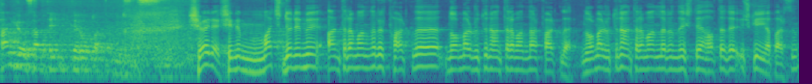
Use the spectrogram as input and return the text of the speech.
hangi özel tekniklere odaklanıyorsunuz? Şöyle şimdi maç dönemi antrenmanları farklı, normal rutin antrenmanlar farklı. Normal rutin antrenmanlarında işte haftada 3 gün yaparsın.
